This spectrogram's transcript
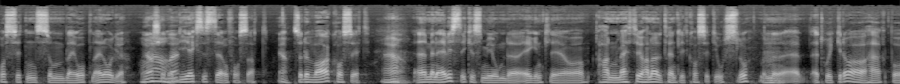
crossfiten som ble åpna i Norge. Ja. Og de eksisterer fortsatt. Ja. Så det var crossfit. Ja. Eh, men jeg visste ikke så mye om det, egentlig. Og han Matthew han hadde trent litt crossfit i Oslo, men Mm. eh, jeg, jeg tror ikke det var her på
